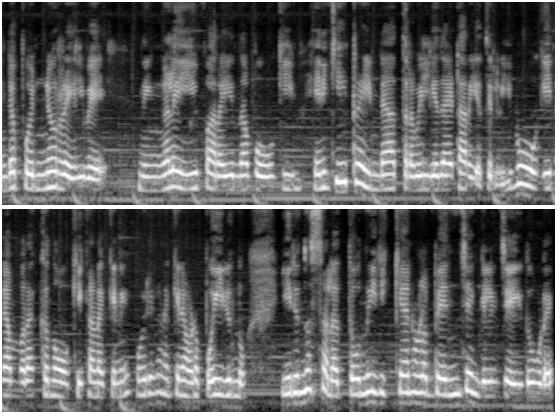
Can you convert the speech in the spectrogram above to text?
എന്റെ പൊന്നു റെയിൽവേ. നിങ്ങൾ ഈ പറയുന്ന ബോഗിയും എനിക്ക് ഈ ട്രെയിനിന്റെ അത്ര വലിയതായിട്ട് അറിയത്തില്ല. ഈ ബോഗി നമ്പറൊക്കെ നോക്കി കണക്കിന് ഒരു കണക്കിന് അവിടെ പോയി ഇരുന്നു. ഇരുന്ന സ്ഥലത്ത് ഒന്ന് ഇരിക്കാനുള്ള ബെഞ്ചെങ്കിലും ചെയ്തുകൂടെ?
